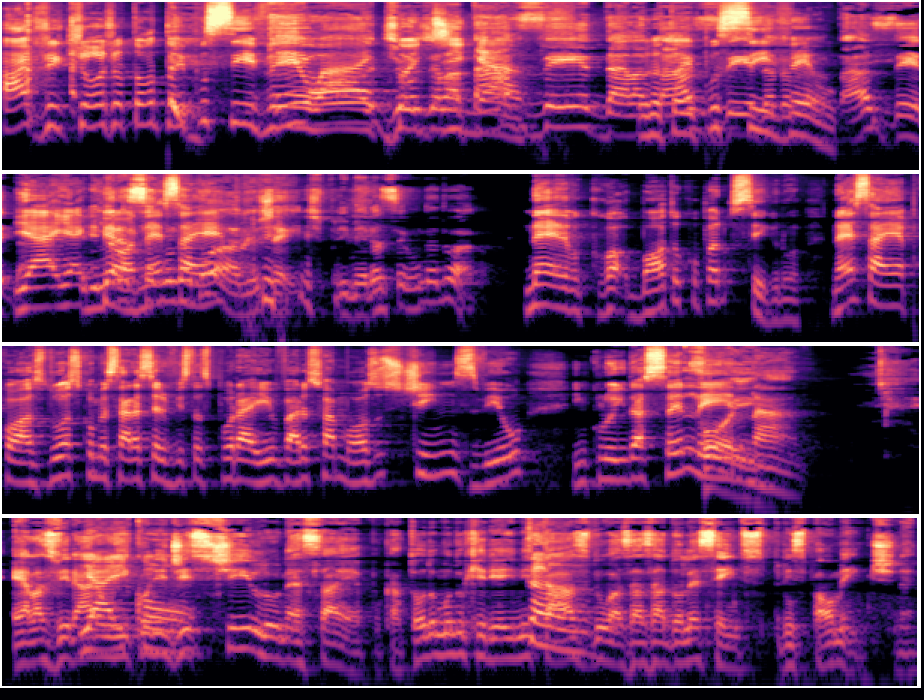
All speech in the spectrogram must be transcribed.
Ai, gente, hoje eu tô, tô Que impossível. Ai, ódio, hoje ela tá azeda, ela Hoje eu tá tô azeda, impossível. Tá azeda. E aí, aqui, Primeira ó, segunda nessa do época- ano, gente. Primeira segunda do ano. Né, bota a culpa no signo. Nessa época, ó, as duas começaram a ser vistas por aí, vários famosos teens, viu? Incluindo a Selena. Elas viraram aí, ícone com- de estilo nessa época. Todo mundo queria imitar Então- as duas, as adolescentes, principalmente, né?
